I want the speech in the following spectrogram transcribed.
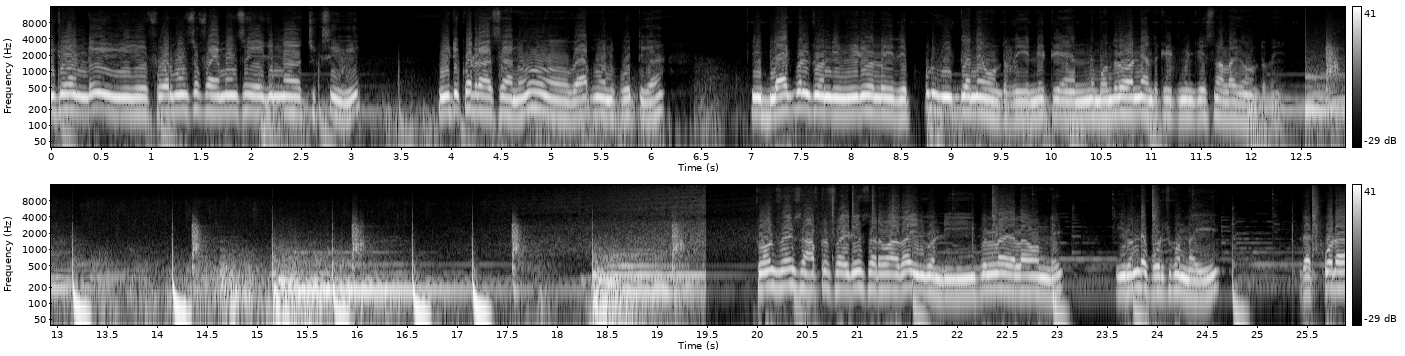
ఇవి ఈ four months five months age ఉన్న చిక్స్ ఇవి. వీటికి కూడా రాశాను వేప నూనె పూర్తిగా. ఈ బ్లాక్ బెల్ట్ చూడండి ఈ వీడియోలో ఇది ఎప్పుడు వీక్గానే ఉంటుంది. ఎన్ని ఎన్ని మందులు వాడిని ఎంత ట్రీట్మెంట్ చేసినా అలాగే ఉంటుంది. చూడండి ఫ్రెండ్స్ ఆఫ్టర్ ఫైవ్ డేస్ తర్వాత ఇదిగోండి ఈ పిల్ల ఎలా ఉంది? ఈ రెండే పొడుచుకున్నాయి. రెక్క కూడా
